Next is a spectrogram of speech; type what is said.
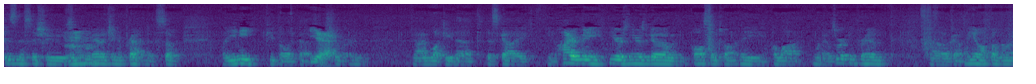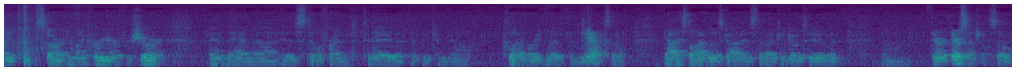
business issues, Mhm. and managing a practice. So uh, you need people like that Yeah. for sure. And I'm lucky that this guy you know, hired me years and years ago and also taught me a lot when I was working for him. Uh, got me off on the right start in my career for sure, and then uh, is still a friend today that, that we can now collaborate with and talk. Yeah. So yeah, I still have those guys that I can go to, and um, they're they're essential. So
